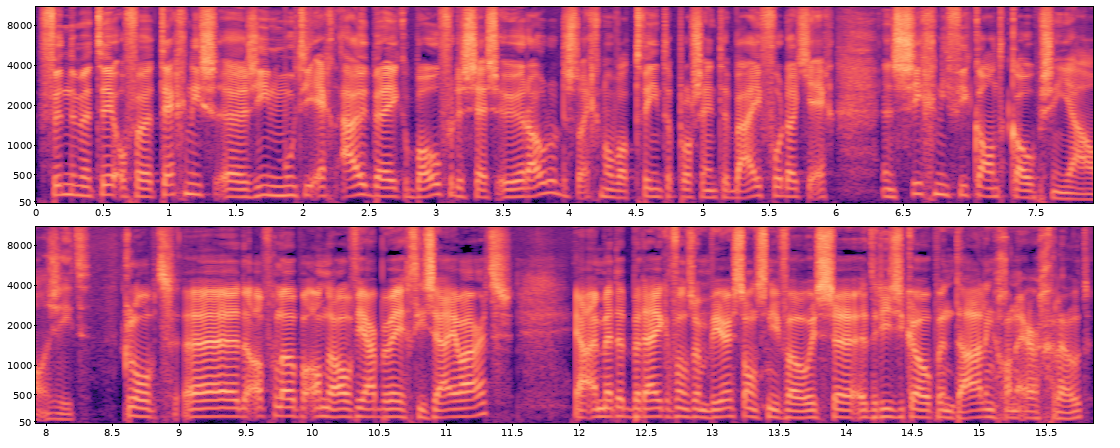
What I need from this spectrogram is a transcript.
fundamenteel of uh, technisch uh, zien moet hij echt uitbreken boven de 6 euro. Dus echt nog wel 20% erbij. Voordat je echt een significant koopsignaal ziet. Klopt. Uh, de afgelopen anderhalf jaar beweegt hij zijwaarts. Ja, en met het bereiken van zo'n weerstandsniveau is het risico op een daling gewoon erg groot.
